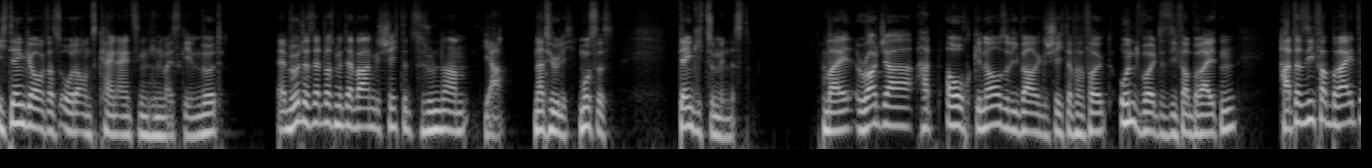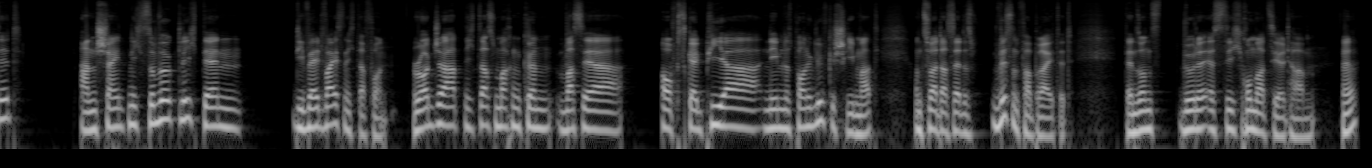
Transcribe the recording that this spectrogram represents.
ich denke auch, dass Oda uns keinen einzigen Hinweis geben wird. Er wird es etwas mit der wahren Geschichte zu tun haben? Ja, natürlich, muss es. Denke ich zumindest. Weil Roger hat auch genauso die wahre Geschichte verfolgt und wollte sie verbreiten. Hat er sie verbreitet? Anscheinend nicht so wirklich, denn die Welt weiß nicht davon. Roger hat nicht das machen können, was er auf Skypia neben das Pornoglyph geschrieben hat. Und zwar, dass er das Wissen verbreitet. Denn sonst würde es sich rumerzählt haben. Ne?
